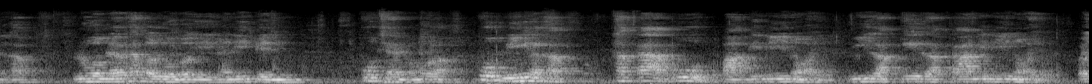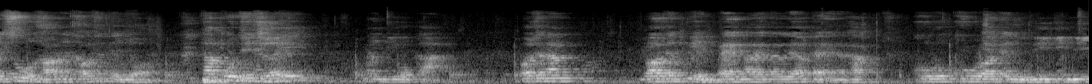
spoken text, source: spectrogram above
นะครับ รวมแล้วถ้าเรารวมตัวเองอันนี้เป็นผู้แทนของพวกเราพวกนี้แหละครับ ถ้ากล้าพูดปากดีๆหน่อย มีหลักเกณฑ์หลักการดีๆหน่อย ไปสู้เขาเนี่ยเขาจะยอมถ้าพูดเฉยๆมันมีโอกาส เพราะฉะนั้น เราจะเปลี่ยนแปลงอะไรกันแล้วแต่นะครับครูครูเราจะอยู่ดีกินดี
